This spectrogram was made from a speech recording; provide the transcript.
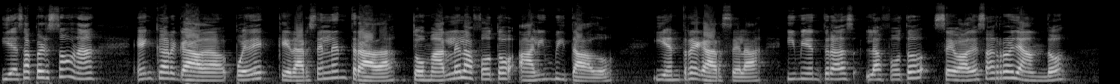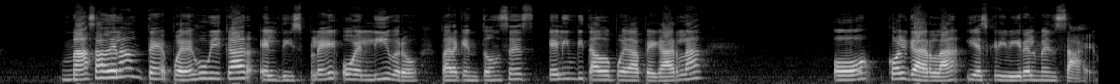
Y esa persona encargada puede quedarse en la entrada, tomarle la foto al invitado y entregársela. Y mientras la foto se va desarrollando, más adelante puedes ubicar el display o el libro para que entonces el invitado pueda pegarla o colgarla y escribir el mensaje.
